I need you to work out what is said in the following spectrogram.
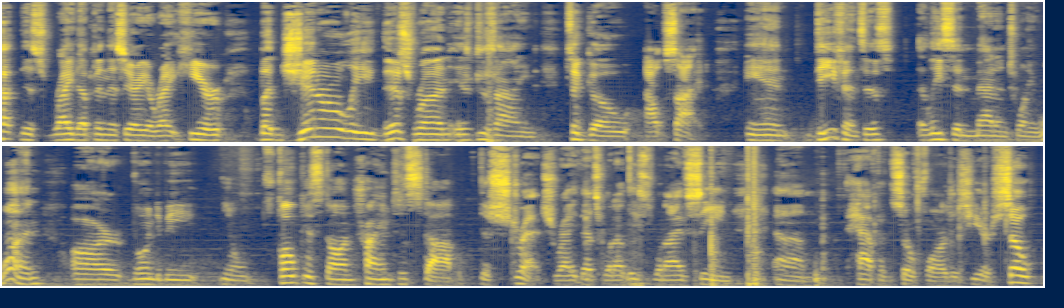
cut this right up in this area right here. But generally, this run is designed to go outside. And defenses, at least in Madden 21, are going to be, you know, focused on trying to stop the stretch, right? That's what at least what I've seen um, happen so far this year. So,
